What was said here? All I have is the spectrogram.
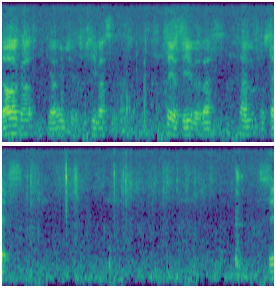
dager Ja, unnskyld, så sier versen kanskje. 23 vers 5 og 6. Se,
